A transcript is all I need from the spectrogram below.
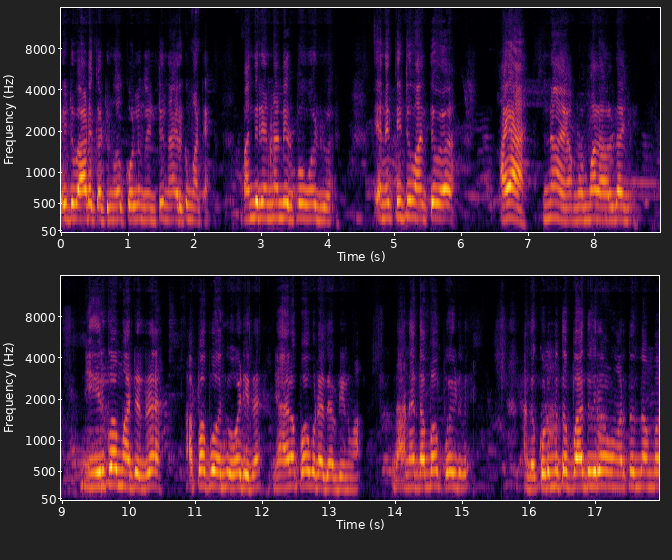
வீட்டு வாடகை கட்டுங்க கொள்ளுங்கன்ட்டு நான் இருக்க மாட்டேன். வந்து ரெண்டு இருப்போம் ஓடிடுவேன். என்னை திட்டு வந்து ஆயா என்ன உங்க அம்மா அவள் தான் நீ? நீ இருக்க மாட்டேன்ற? அப்பப்போ வந்து ஓடிடுற. யாரும் போகக்கூடாது அப்படின்னுவான். நானே தம்பா போயிடுவேன். அந்த குடும்பத்தை பார்த்துக்கிறேன் ஒருத்தன் தம்பா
